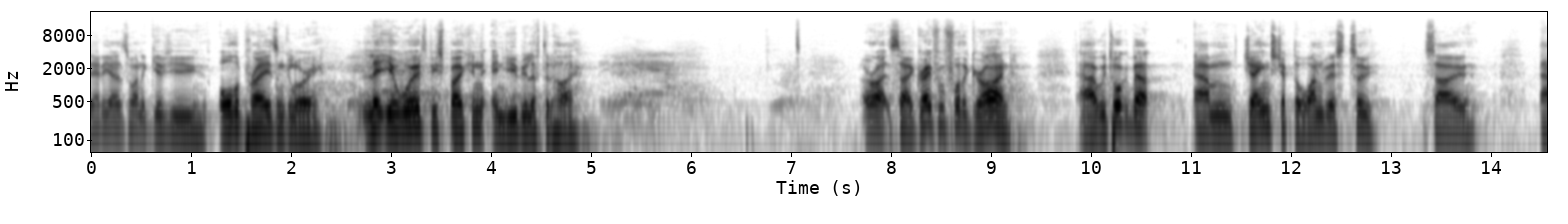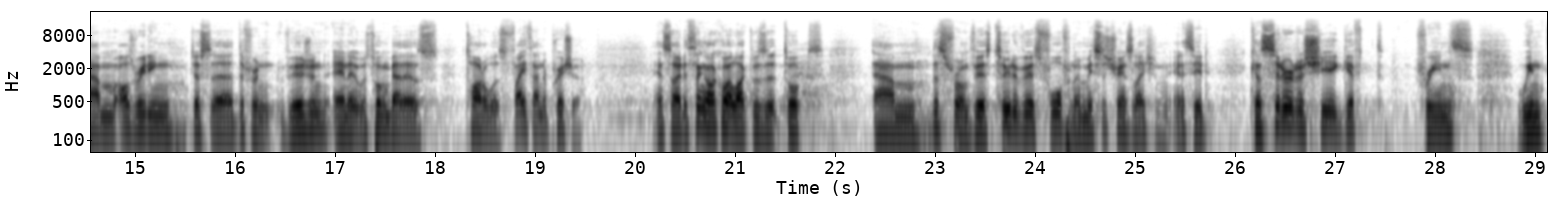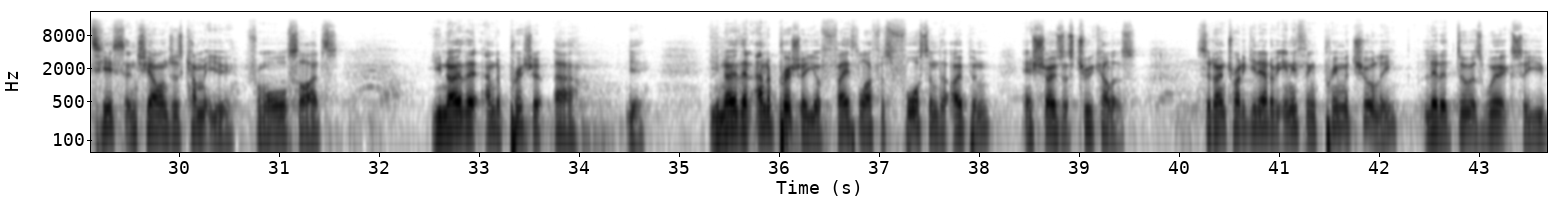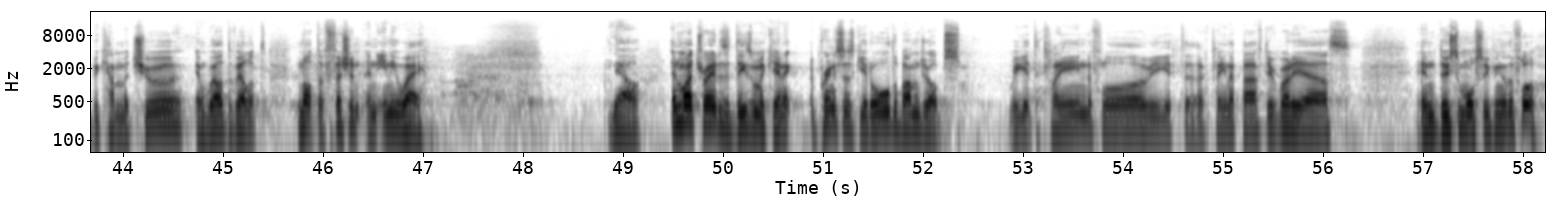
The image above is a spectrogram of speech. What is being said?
Daddy, I just want to give you all the praise and glory. Let your words be spoken and you be lifted high. All right, so grateful for the grind. Uh, we talk about um, James chapter 1, verse 2. So um, I was reading just a different version, and it was talking about this title was Faith Under Pressure. And so the thing I quite liked was it talked, um, this from verse 2 to verse 4 from the message translation, and it said, Consider it a sheer gift, friends when tests and challenges come at you from all sides, you know that under pressure, uh, yeah, you know that under pressure your faith life is forced into open and shows its true colors. So don't try to get out of anything prematurely. Let it do its work so you become mature and well developed, not deficient in any way. Now, in my trade as a diesel mechanic, apprentices get all the bum jobs. We get to clean the floor, we get to clean up after everybody else, and do some more sweeping of the floor.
